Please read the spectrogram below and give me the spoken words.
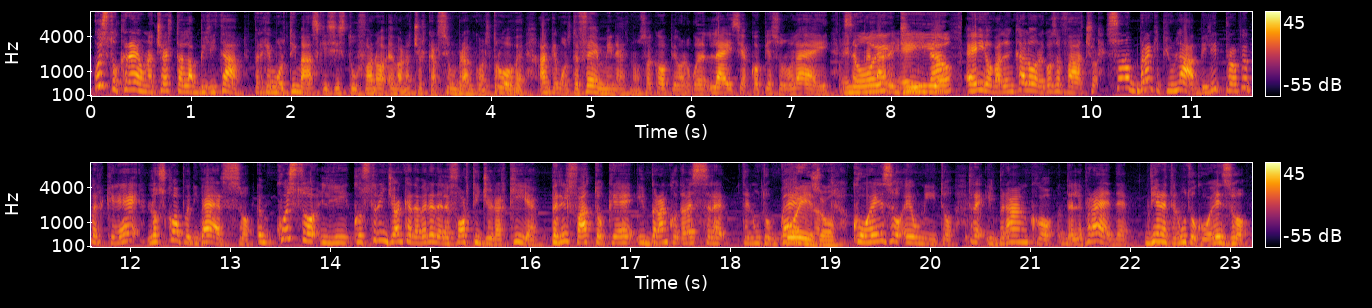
Questo crea una certa labilità perché molti maschi si stufano e vanno a cercarsi un branco altrove. Anche molte femmine non si accoppiano, lei si accoppia solo lei. È E noi? la E regina. io? E io vado in calore, cosa faccio? Sono branchi più labili proprio perché lo scopo è diverso. Eh, Questo gli costringe anche ad avere delle forti gerarchie per il fatto che il branco deve essere tenuto bene, Coeso. coeso e unito. Mentre il branco delle prede viene tenuto coeso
